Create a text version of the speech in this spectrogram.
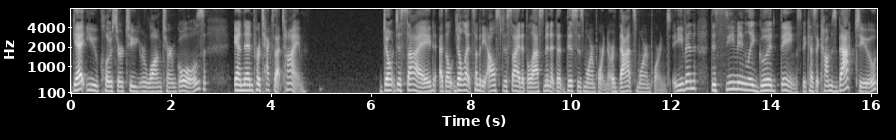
get you closer to your long-term goals and then protect that time. Don't decide at the don't let somebody else decide at the last minute that this is more important or that's more important. Even the seemingly good things because it comes back to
